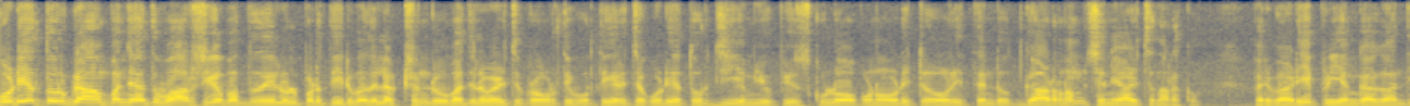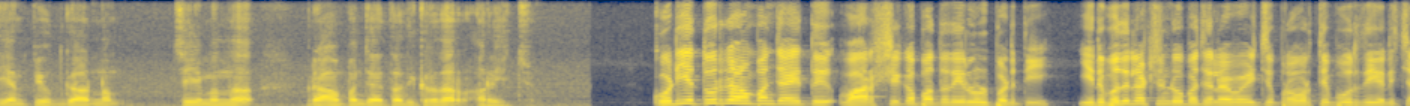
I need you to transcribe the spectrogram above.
കൊടിയത്തൂർ ഗ്രാമപഞ്ചായത്ത് വാർഷിക പദ്ധതിയിൽ ഉൾപ്പെടുത്തി ഇരുപത് ലക്ഷം രൂപ ചെലവഴിച്ച് പ്രവൃത്തി പൂർത്തീകരിച്ച Kodiyathur G M U P school open ഓഡിറ്റോറിയത്തിന്റെ ഉദ്ഘാടനം ശനിയാഴ്ച നടക്കും. പരിപാടി പ്രിയങ്ക ഗാന്ധി എം പി ഉദ്ഘാടനം ചെയ്യുമെന്ന് ഗ്രാമപഞ്ചായത്ത് അധികൃതർ അറിയിച്ചു. കൊടിയത്തൂർ ഗ്രാമപഞ്ചായത്ത് വാർഷിക പദ്ധതിയിൽ ഉൾപ്പെടുത്തി ഇരുപത് ലക്ഷം രൂപ ചെലവഴിച്ച് പ്രവൃത്തി പൂർത്തീകരിച്ച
